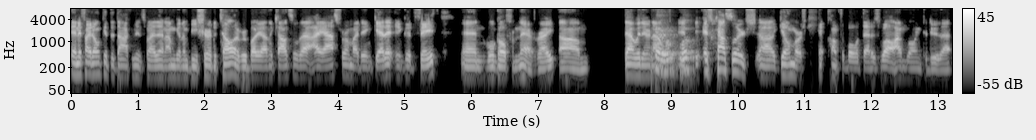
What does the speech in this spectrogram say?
and if I don't get the documents by then, I'm going to be sure to tell everybody on the council that I asked for them. I didn't get it in good faith, and we'll go from there, right? Um, that way they're not. Okay, well- if, if Councilor uh, Gilmore's comfortable with that as well, I'm willing to do that.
